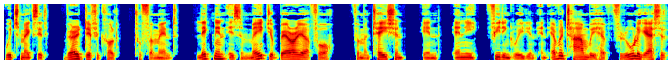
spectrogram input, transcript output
which makes it very difficult to ferment. Lignin is a major barrier for fermentation in any feed ingredient. And every time we have ferulic acid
